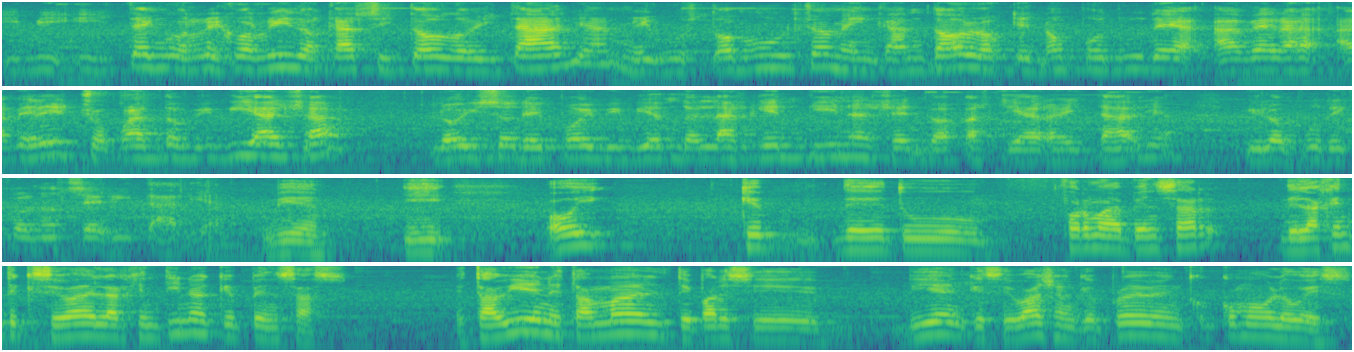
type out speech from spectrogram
y tengo recorrido casi todo Italia, me gustó mucho, me encantó lo que no pude haber, haber hecho cuando vivía allá, lo hizo después viviendo en la Argentina, yendo a pasear a Italia y lo pude conocer Italia. Bien. Y hoy, ¿qué, de tu forma de pensar, de la gente que se va de la Argentina, qué pensás? ¿Está bien, está mal? ¿Te parece bien que se vayan, que prueben? ¿Cómo lo ves?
